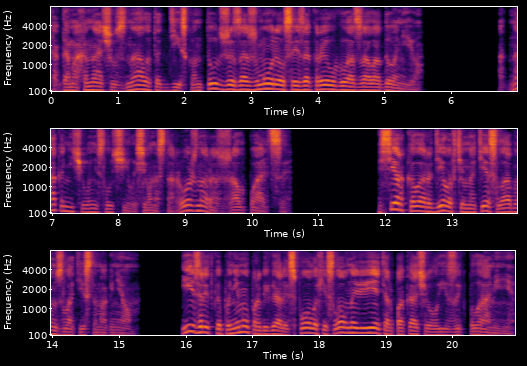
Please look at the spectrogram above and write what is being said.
Когда Махнач узнал этот диск, он тут же зажмурился и закрыл глаза ладонью. Однако ничего не случилось, и он осторожно разжал пальцы. Зеркало рдело в темноте слабым золотистым огнем. Изредка по нему пробегали сполохи, словно ветер покачивал язык пламени,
